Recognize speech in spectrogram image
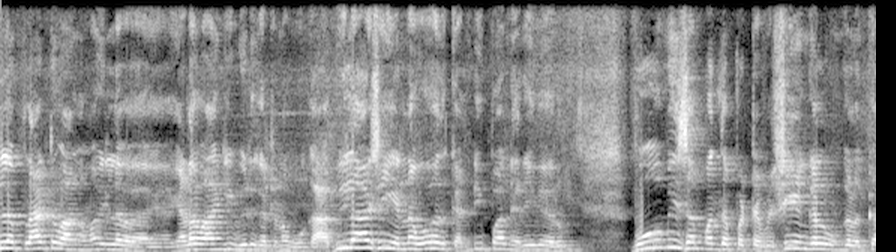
இல்லை ஃப்ளாட்டு வாங்கணும் இல்லை இடம் வாங்கி வீடு கட்டணும். உங்கள் அபிலாஷை என்னவோ அது கண்டிப்பாக நிறைவேறும். பூமி சம்பந்தப்பட்ட விஷயங்கள் உங்களுக்கு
